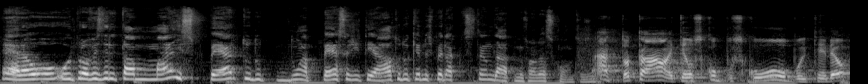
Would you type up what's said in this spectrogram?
Era, o, o improviso ele tá mais perto do- de uma peça de teatro do que no espetáculo de stand-up, no final das contas. né? Ah, total. Aí tem os cubos, os cubos, entendeu?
